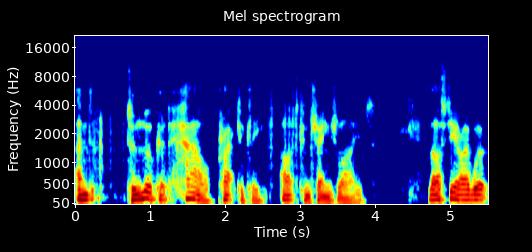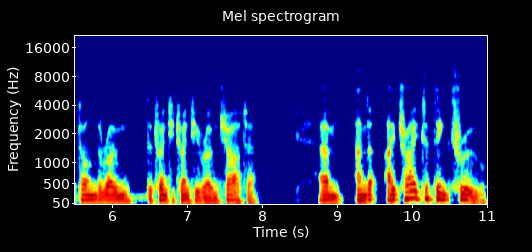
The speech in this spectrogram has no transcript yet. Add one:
and to look at how practically art can change lives. Last year I worked on the Rome, the 2020 Rome Charter, um, and I tried to think through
